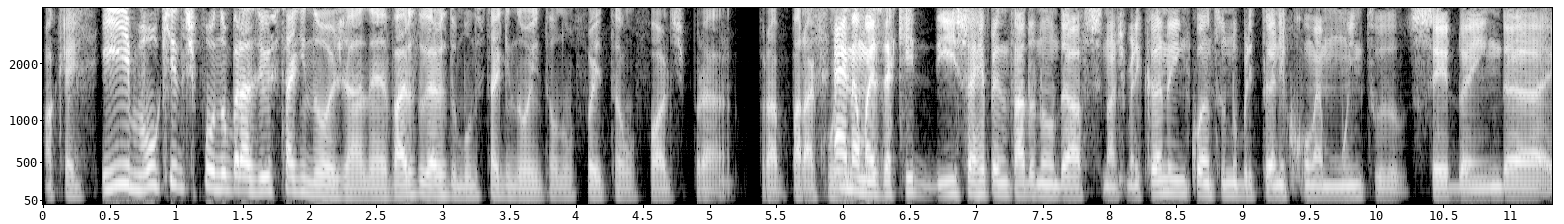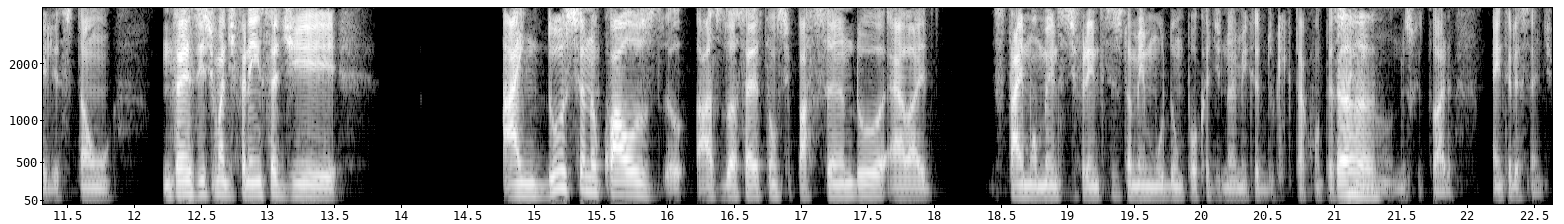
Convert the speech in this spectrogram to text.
Ok. E e-book, tipo, no Brasil estagnou já, né? Vários lugares do mundo estagnou, então não foi tão forte pra, pra parar com É, isso. não, mas é que isso é representado no The Office norte-americano, enquanto no britânico, como é muito cedo ainda, eles estão. Então existe uma diferença de. A indústria no qual os- as duas séries estão se passando, ela está em momentos diferentes, isso também muda um pouco a dinâmica do que está acontecendo Aham. no, no escritório. É interessante.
